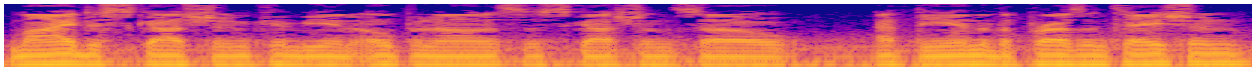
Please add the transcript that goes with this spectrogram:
my discussion can be an open, honest discussion. So at the end of the presentation,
